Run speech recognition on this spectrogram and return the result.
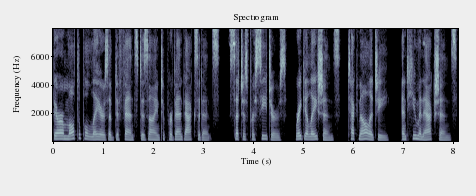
there are multiple layers of defense designed to prevent accidents, such as procedures, regulations, technology, and human actions.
